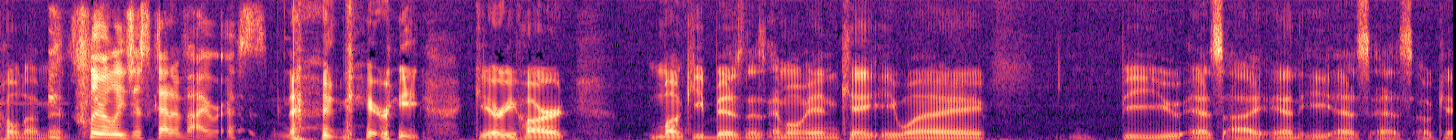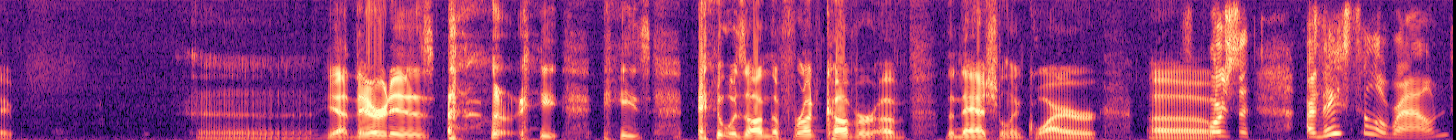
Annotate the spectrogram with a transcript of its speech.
hold on a You clearly just got a virus. Gary, Gary Hart, Monkey Business. M O N K E Y B U S I N E S S. Okay. Uh, yeah, there it is. he, he's. It was on the front cover of the National Enquirer. Uh, Of course, are they still around?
